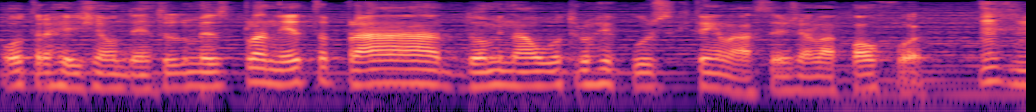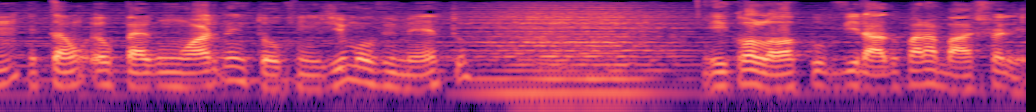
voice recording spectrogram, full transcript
outra região dentro do mesmo planeta para dominar o outro recurso que tem lá, seja lá qual for. Uhum. Então, eu pego um ordem token de movimento e coloco virado para baixo ali.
